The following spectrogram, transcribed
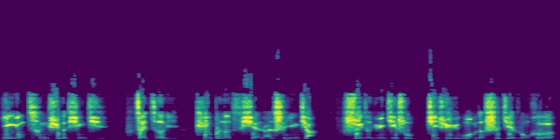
应用程序的兴起，在这里 Kubernetes 显然是赢家。随着云技术继续与我们的世界融合。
